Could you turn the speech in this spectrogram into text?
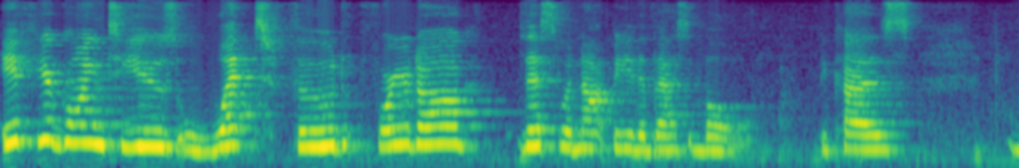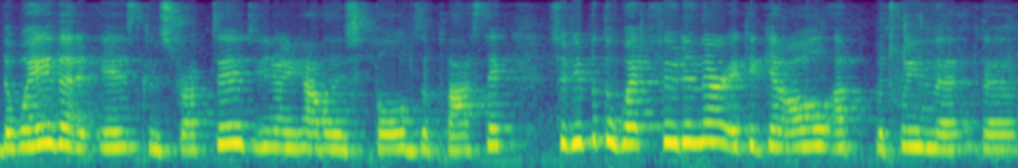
if you're going to use wet food for your dog, this would not be the best bowl because the way that it is constructed, you know, you have all these folds of plastic. So if you put the wet food in there, it could get all up between the, the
